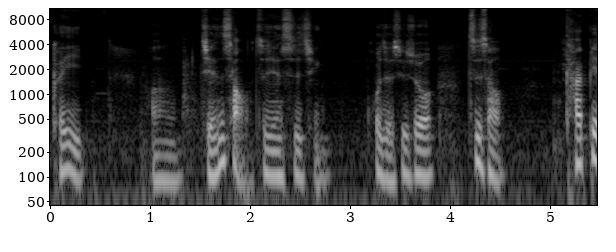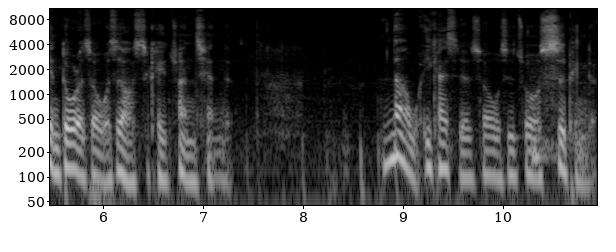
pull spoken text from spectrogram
可以嗯、减少这件事情，或者是说至少它变多的时候，我至少是可以赚钱的。那我一开始的时候我是做饰品的，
